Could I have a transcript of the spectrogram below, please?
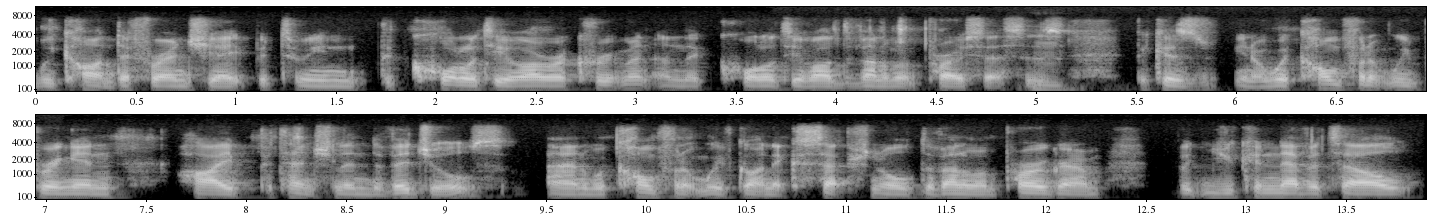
we can't differentiate between the quality of our recruitment and the quality of our development processes, mm. because you know we're confident we bring in high potential individuals, and we're confident we've got an exceptional development program, but you can never tell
